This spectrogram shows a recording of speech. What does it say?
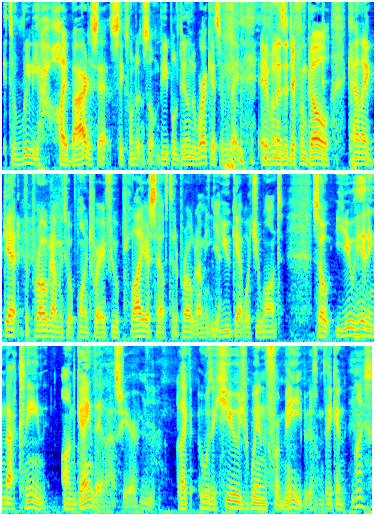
It's a really high bar to set. 600 and something people doing the workouts every day. Everyone has a different goal. Can I get the programming to a point where if you apply yourself to the programming, Yeah. you get what you want? So you hitting that clean on game day last year, Yeah. like it was a huge win for me because I'm thinking, nice.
